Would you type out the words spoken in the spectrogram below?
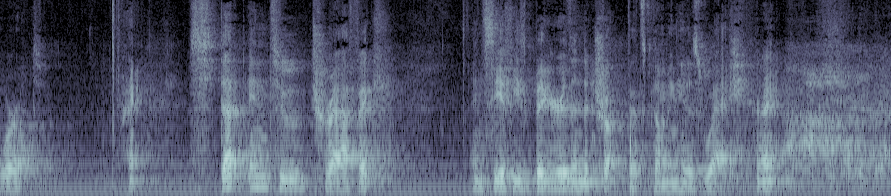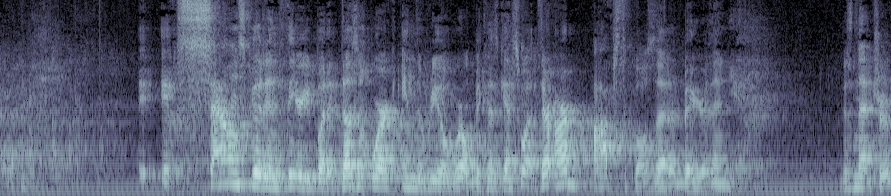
world. Step into traffic and see if he's bigger than the truck that's coming his way. Right? It, sounds good in theory, but it doesn't work in the real world because guess what? There are obstacles that are bigger than you. Isn't that true?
